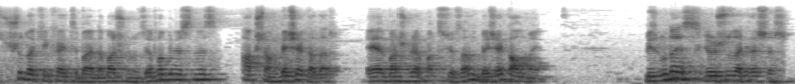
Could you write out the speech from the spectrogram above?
Şu dakika itibariyle başvurunuzu yapabilirsiniz. Akşam 5'e kadar eğer başvuru yapmak istiyorsanız 5'e kalmayın. Biz buradayız. Görüşürüz arkadaşlar.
